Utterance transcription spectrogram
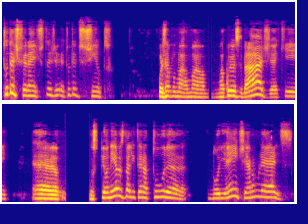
tudo é diferente, tudo é, tudo é distinto. Por exemplo, uma, uma, uma curiosidade é que é, os pioneiros da literatura no Oriente eram mulheres.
